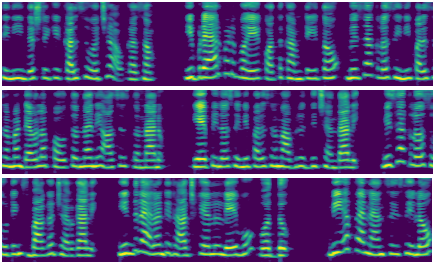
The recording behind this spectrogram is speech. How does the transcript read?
సినీ ఇండస్ట్రీకి కలిసి వచ్చే అవకాశం. ఇప్పుడు ఏర్పడబోయే కొత్త కమిటీతో విశాఖలో సినీ పరిశ్రమ డెవలప్ అవుతుందని ఆశిస్తున్నాను. ఏపీలో సినీ పరిశ్రమ అభివృద్ధి చెందాలి. విశాఖలో షూటింగ్స్ బాగా జరగాలి. ఇందులో ఎలాంటి రాజకీయాలు లేవు వద్దు. బిఎఫ్ఎన్ఎన్సిసిలో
